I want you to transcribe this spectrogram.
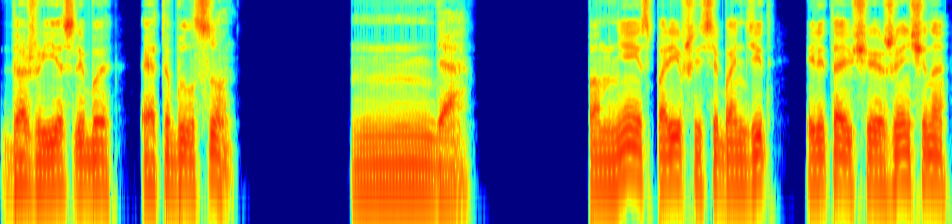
даже если бы это был сон». «М-да». По мне, испарившийся бандит и летающая женщина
